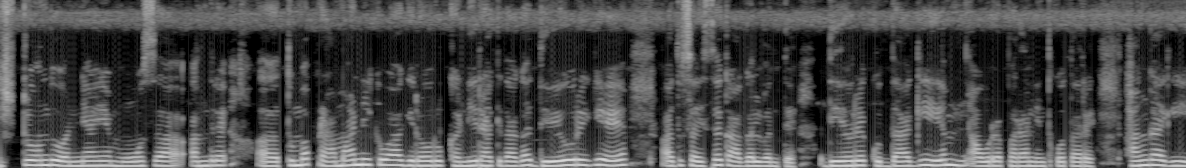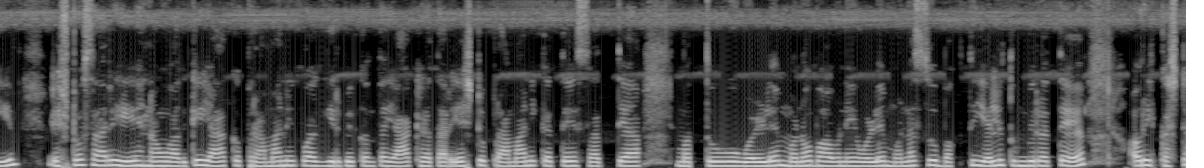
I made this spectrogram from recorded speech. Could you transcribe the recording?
ಇಷ್ಟೊಂದು ಅನ್ಯಾಯ, ಮೋಸ ಅಂದರೆ ತುಂಬ ಪ್ರಾಮಾಣಿಕವಾಗಿರೋರು ಕಣ್ಣೀರು ಹಾಕಿದಾಗ ದೇವರಿಗೆ ಅದು ಸಹಿಸೋಕ್ಕಾಗಲ್ವಂತೆ ದೇವರೇ ಖುದ್ದಾಗಿ ಅವರ ಪರ ನಿಂತ್ಕೋತಾರೆ. ಹಾಗಾಗಿ ಎಷ್ಟೋ ಸಾರಿ ನಾವು ಅದಕ್ಕೆ ಯಾಕೆ ಪ್ರಾಮಾಣಿಕವಾಗಿ ಇರಬೇಕಂತ ಯಾಕೆ ಹೇಳ್ತಾರೆ? ಎಷ್ಟು ಪ್ರಾಮಾಣಿಕತೆ, ಸತ್ಯ ಮತ್ತು ಒಳ್ಳೆಯ ಮನೋಭಾವನೆ ಒಳ್ಳೆಯ ಮನಸ್ಸು, ಭಕ್ತಿ ಎಲ್ಲಿ ತುಂಬಿರುತ್ತೆ? ಅವ್ರಿಗೆ ಕಷ್ಟ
